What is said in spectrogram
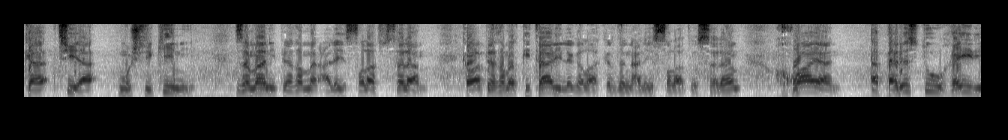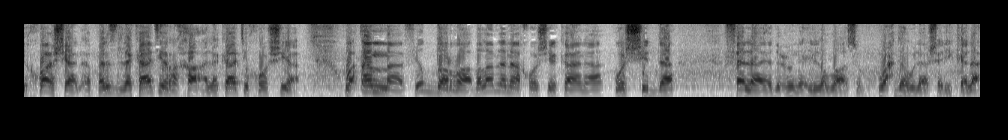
كتيا مشركيني. زماني بيغمر عليه الصلاة والسلام. كوا بيغمر قتالي لقلا كردن عليه الصلاة والسلام. خوايا أبرزتو غير خوشيان أبرز لكاتي رخاء لكاتي خوشية وأما في الضراء بلام لنا خوشية كان والشدة فلا يدعون إلا الله وحده لا شريك له.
